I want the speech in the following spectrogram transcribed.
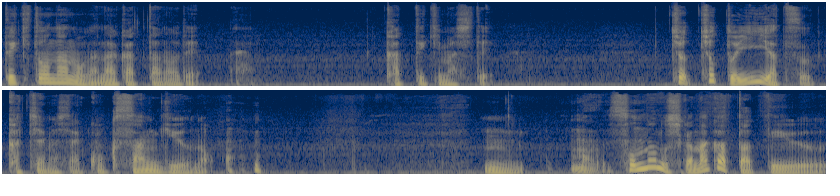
適当なのがなかったので買ってきまして。ちょちょっといいやつ買っちゃいましたね。国産牛の。うん。まあそんなのしかなかったっていう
